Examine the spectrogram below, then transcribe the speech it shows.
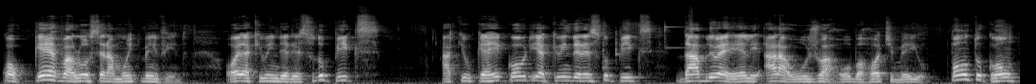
Qualquer valor será muito bem-vindo. Olha aqui o endereço do Pix aqui o QR Code e aqui o endereço do Pix, welaraújo.hotmail.com.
